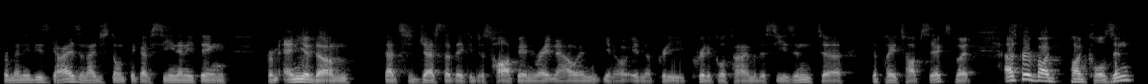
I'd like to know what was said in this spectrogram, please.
for many of these guys. And I just don't think I've seen anything from any of them that suggests that they could just hop in right now and, you know, in a pretty critical time of the season to to play top six. But as for Pod, Podkolzin,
